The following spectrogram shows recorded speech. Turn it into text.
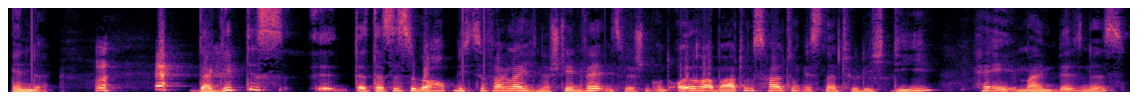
Ende. Da gibt es, das, das ist überhaupt nicht zu vergleichen. Da stehen Welten zwischen. Und eure Erwartungshaltung ist natürlich die, hey, in meinem Business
